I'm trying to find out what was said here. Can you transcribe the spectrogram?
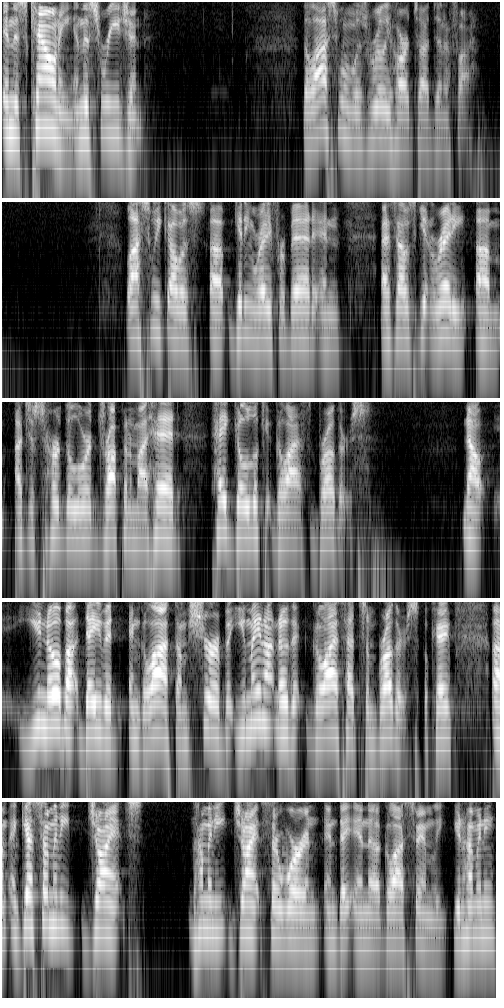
in this county, in this region. The last one was really hard to identify. Last week, I was uh, getting ready for bed, and as I was getting ready, um, I just heard the Lord drop into my head, hey, go look at Goliath's brothers. Now, you know about David and Goliath, I'm sure, but you may not know that Goliath had some brothers, okay? Um, and guess how many giants, how many giants there were in, in, in uh, Goliath's family? You know how many?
